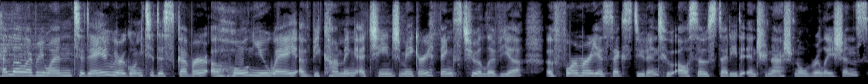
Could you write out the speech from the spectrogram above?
Hello, everyone. Today we are going to discover a whole new way of becoming a change maker thanks to Olivia, a former IESEG student who also studied international relations.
